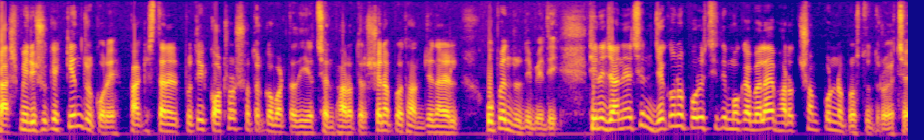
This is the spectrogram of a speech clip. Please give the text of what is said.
কাশ্মীর ইস্যুকে কেন্দ্র করে পাকিস্তানের প্রতি কঠোর সতর্কবার্তা দিয়েছেন ভারতের সেনাপ্রধান জেনারেল উপেন্দ্র দ্বিবেদী। তিনি জানিয়েছেন যে কোনো পরিস্থিতি মোকাবেলায় ভারত সম্পূর্ণ প্রস্তুত রয়েছে।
